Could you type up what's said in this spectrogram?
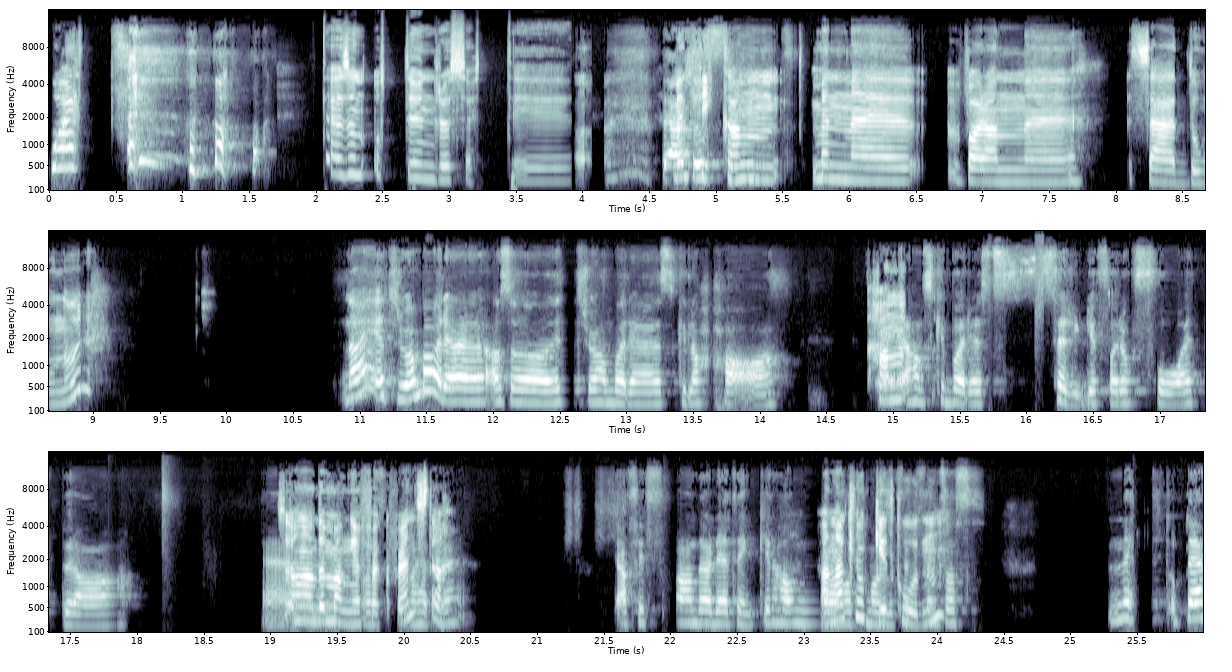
What?! Det er sånn 870 er Men så han. Men eh, var han sæddonor? Nei, jeg tror han bare Altså, jeg tror han bare skulle ha Han, Han skulle bare sørge for å få et bra eh, Så han hadde mange fuck friends, da? Ja, fy faen, det er det jeg tenker. Han, Han har knukket koden. Nettopp det.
